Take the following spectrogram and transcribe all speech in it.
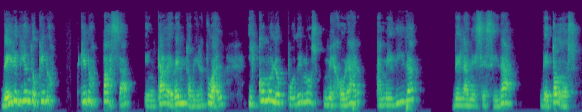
de ir viendo qué nos, qué nos pasa en cada evento virtual y cómo lo podemos mejorar a medida de la necesidad de todos.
